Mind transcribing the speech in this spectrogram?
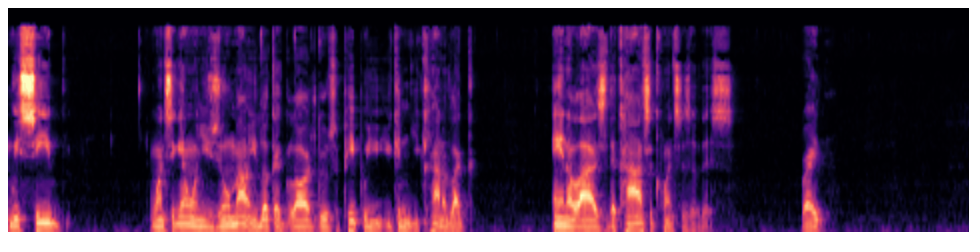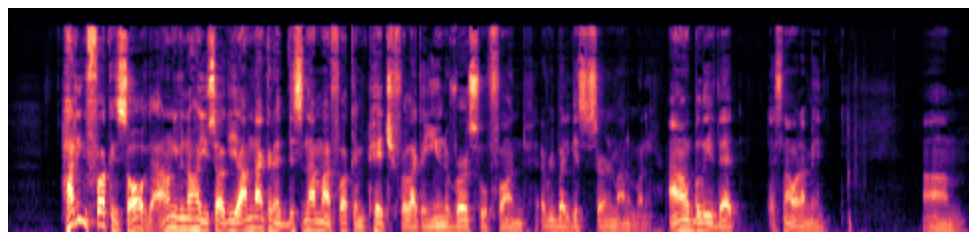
we see, once again, when you zoom out, you look at large groups of people, you, you can you kind of like analyze the consequences of this, right? How do you fucking solve that? I don't even know how you solve it. I'm not gonna. This is not my fucking pitch for like a universal fund. Everybody gets a certain amount of money. I don't believe that. That's not what I mean. Um,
